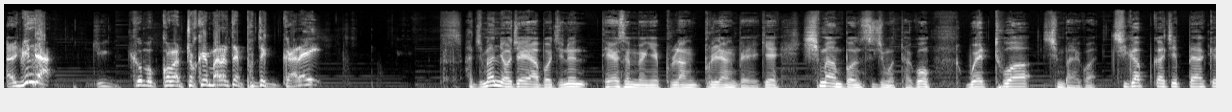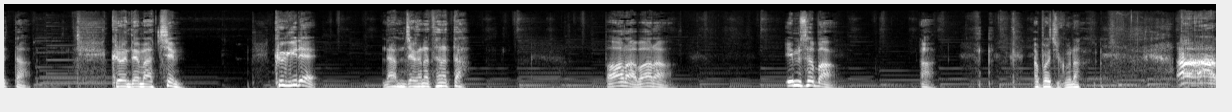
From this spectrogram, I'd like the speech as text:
알긴다 그뭐 고만 좋게 말할 때 퍼뜩 가래. 하지만 여자의 아버지는 대여섯 명의 불량, 불량배에게 힘 한 번 쓰지 못하고 외투와 신발과 지갑까지 빼앗겼다. 그런데 마침 그 길에 남자가 나타났다. 봐라 봐라. 임서방. 아 아버지구나. 아,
